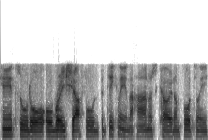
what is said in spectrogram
cancelled or, or reshuffled, particularly in the harness code. Unfortunately,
